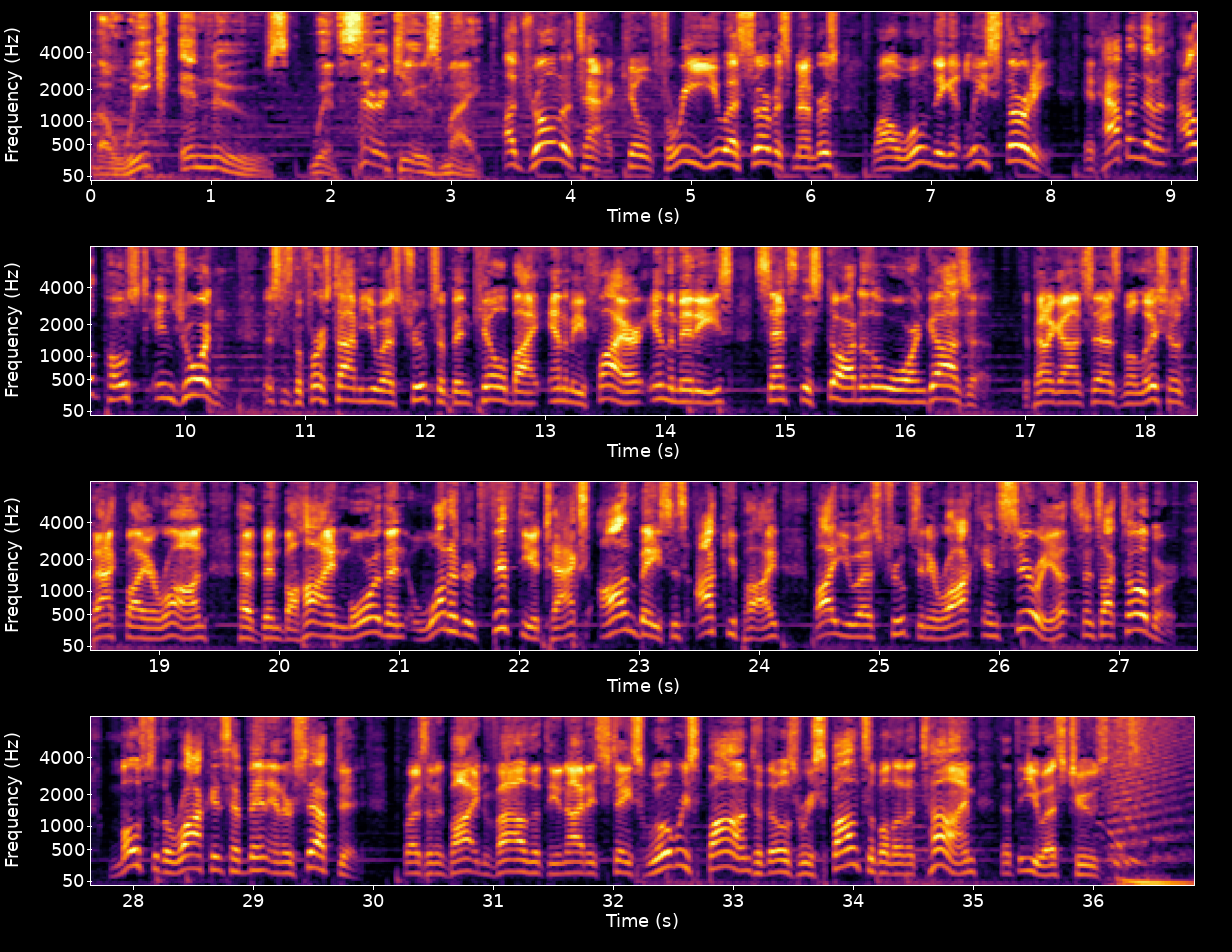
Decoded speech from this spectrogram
For the Week in News with Syracuse Mike. A drone attack killed three U.S. service members while wounding at least 30. It happened at an outpost in Jordan. This is the first time U.S. troops have been killed by enemy fire in the Mideast since the start of the war in Gaza. The Pentagon says militias backed by Iran have been behind more than 150 attacks on bases occupied by U.S. troops in Iraq and Syria since October. Most of the rockets have been intercepted. President Biden vowed that the United States will respond to those responsible at a time that the U.S. chooses.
